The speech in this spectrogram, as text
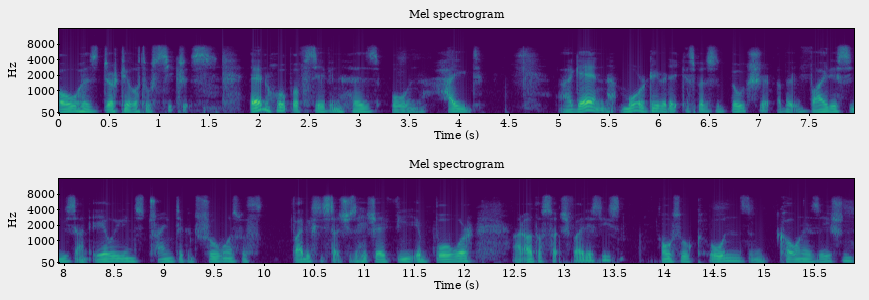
all his dirty little secrets in hope of saving his own hide. Again, more David Icke conspiracy bullshit about viruses and aliens trying to control us with viruses such as HIV, Ebola, and other such viruses. Also, clones and colonization.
